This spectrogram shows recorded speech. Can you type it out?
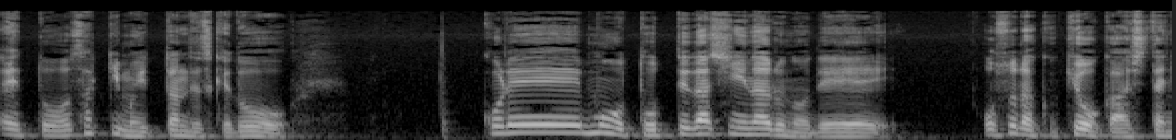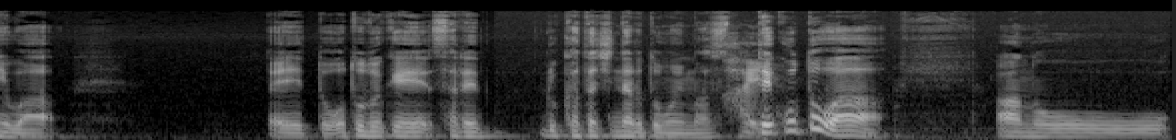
えっと、さっきも言ったんですけど、これもう取って出しになるので、おそらく今日か明日には、えっと、お届けされる形になると思います。はいってことは、あのー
